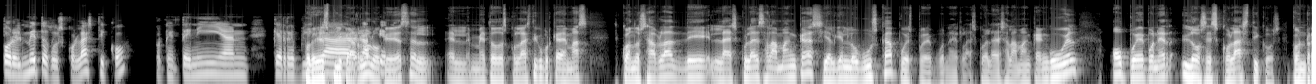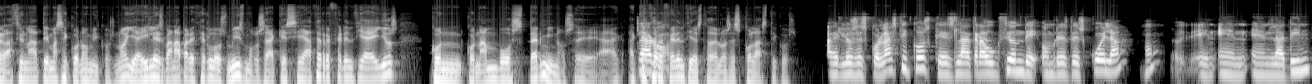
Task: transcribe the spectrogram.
por el método escolástico, porque tenían que replicar. ¿Podría explicarlo lo que es el, método escolástico? Porque además, cuando se habla de la escuela de Salamanca, si alguien lo busca, pues puede poner la escuela de Salamanca en Google o puede poner los escolásticos con relación a temas económicos, ¿no? Y ahí les van a aparecer los mismos. O sea, que se hace referencia a ellos con, ambos términos. Eh, ¿A, qué hace referencia esto de los escolásticos? A ver, los escolásticos, que es la traducción de hombres de escuela, ¿no? en, en latín,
